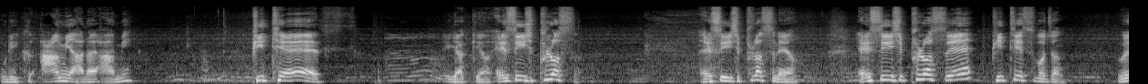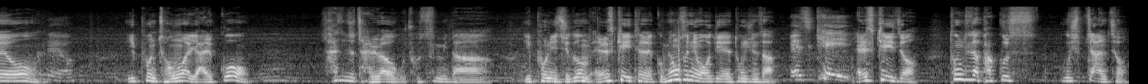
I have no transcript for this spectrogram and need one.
우리 그 아미 알아요? 아미? BTS 음, 얘기할게요. S20 플러스. S20 플러스네요. S20 플러스의 BTS 버전. 왜요? 그래요. 이 폰 정말 얇고 음. 사진도 잘 나오고 좋습니다. 이 폰이 지금 SK텔레콤 형수님 어디에 통신사? SK. SK죠. 통신사 바꾸고 싶지 않죠.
